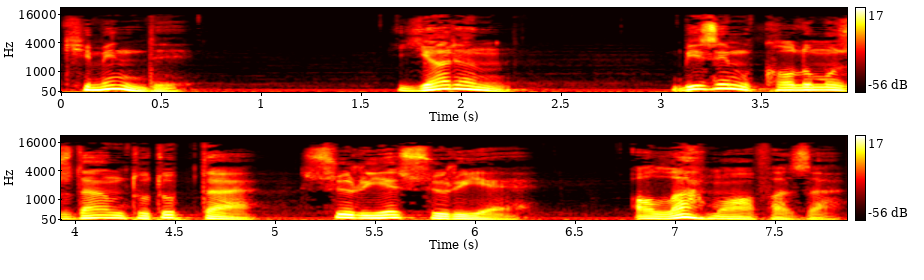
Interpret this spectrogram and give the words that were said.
kimindi? Yarın bizim kolumuzdan tutup da sürüye sürüye, Allah muhafaza,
